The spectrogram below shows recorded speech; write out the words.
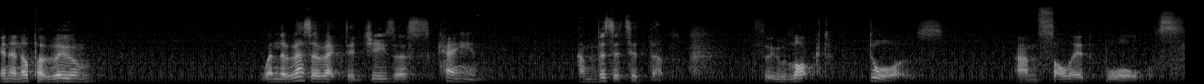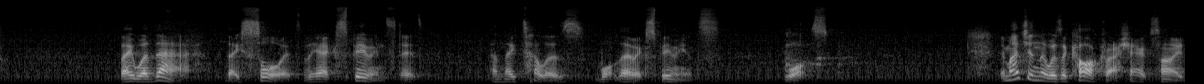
in an upper room when the resurrected Jesus came and visited them through locked doors and solid walls. They were there, they saw it, they experienced it, and they tell us what their experience was. Imagine there was a car crash outside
